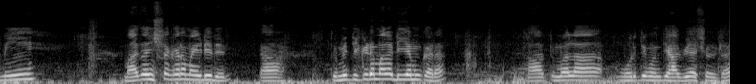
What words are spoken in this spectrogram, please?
मी माझा इंस्टाग्राम आय डी देईन तुम्ही तिकडे मला डी एम करा. तुम्हाला मूर्ती कोणती हवी असेल तर.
